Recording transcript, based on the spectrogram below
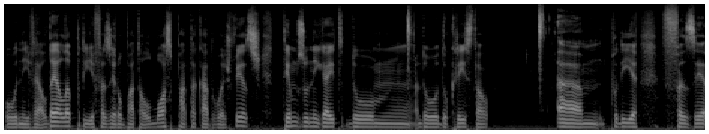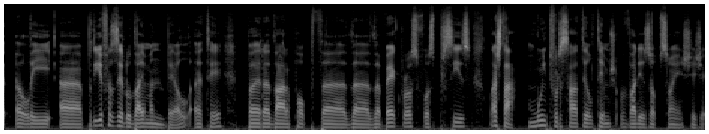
o nível dela, podia fazer o Battle Boss para atacar duas vezes, temos o negate do, do, do Crystal um, podia fazer ali, uh, podia fazer o Diamond Bell até para dar pop da, da, da back row se fosse preciso. Lá está, muito versátil, temos várias opções. GG.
